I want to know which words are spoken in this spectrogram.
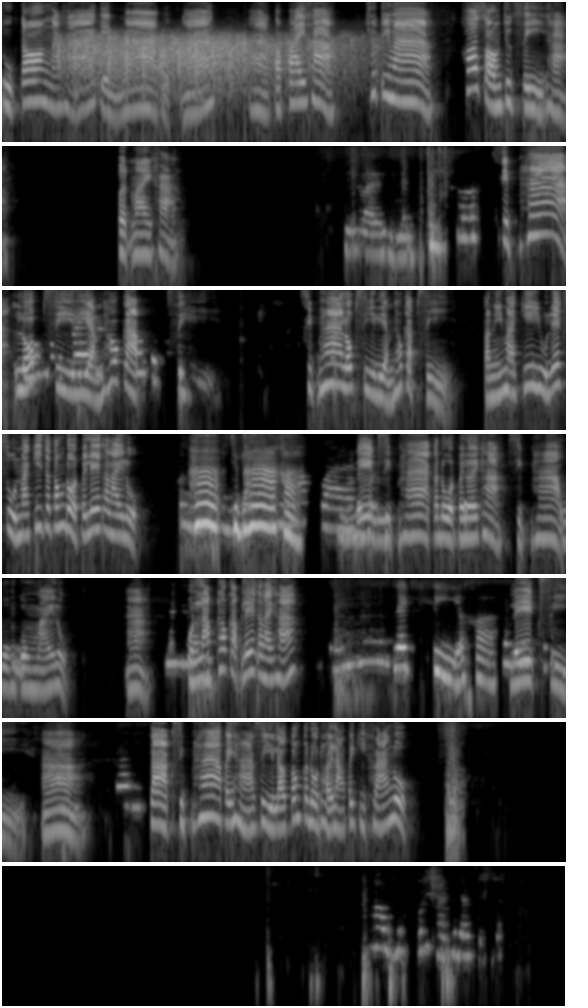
ถูกต้องนะคะ เก่งมากลูกนะอ่าต่อไปค่ะ ชุติมา ข้อสองจุดสี่ค่ะ เปิดไมค์ค่ะสิบห้าลบสี่เหลี่ยมเท่ากับสี่สิบห้าลบสี่เหลี่ยมเท่ากับสี่ตอนนี้มากกี้อยู่เลขศูนย์มากกี้จะต้องโดดไปเลขอะไรลูกห้าสิบห้าค่ะ เลขสิบห้ากระโดดไปเลยค่ะสิบห้าวงกลมไว้ลูกอ่า ผลลัพธ์เท่ากับเลขอะไรคะเลขสี่ค่ะ เลขสี่อ่า จากสิบห้าไปหาสี่เราต้องกระโดดถอยหลังไปกี่ครั้งลูก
